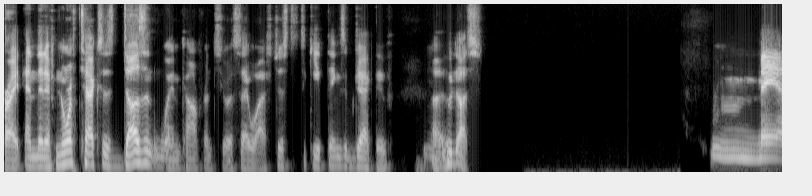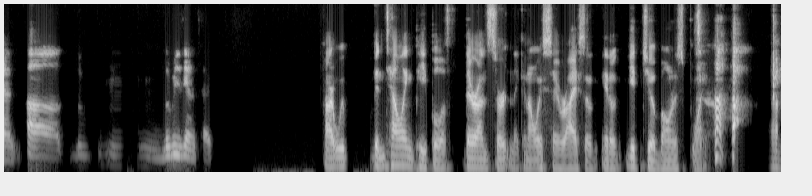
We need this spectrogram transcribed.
All right. And then if North Texas doesn't win Conference USA West, just to keep things objective, uh, who does? Mm, Man, uh, mm, Louisiana Tech. All right. We've been telling people if they're uncertain, they can always say Rice. It'll, it'll get you a bonus point. Um,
